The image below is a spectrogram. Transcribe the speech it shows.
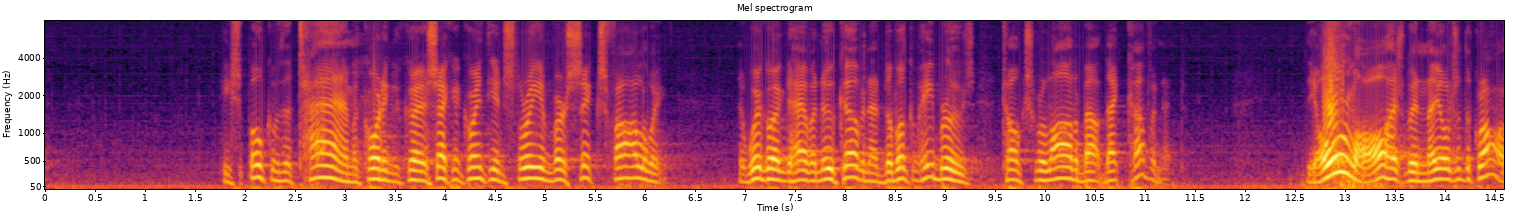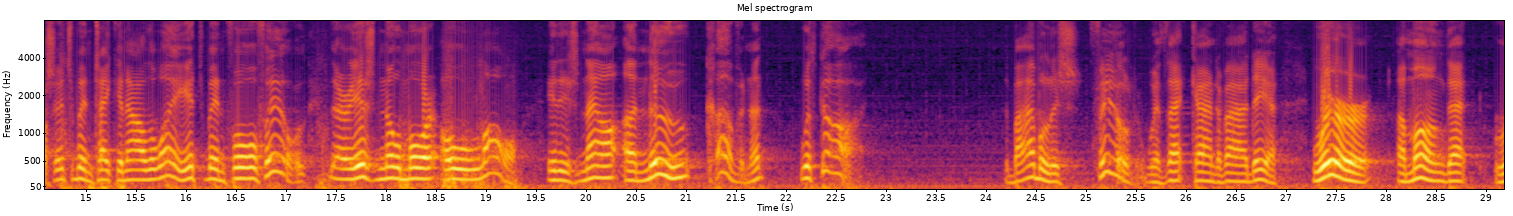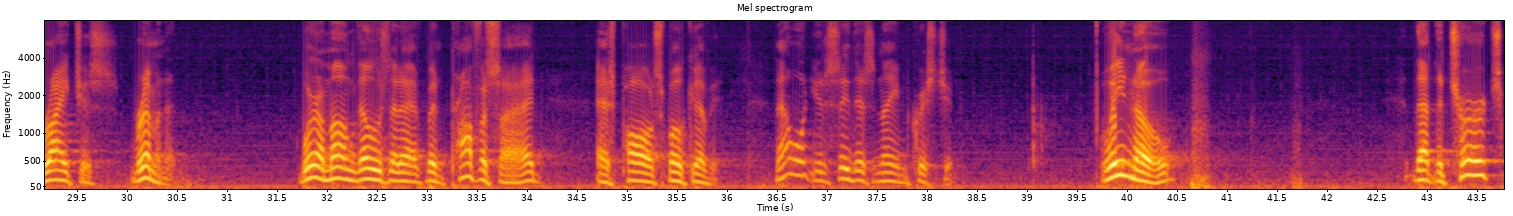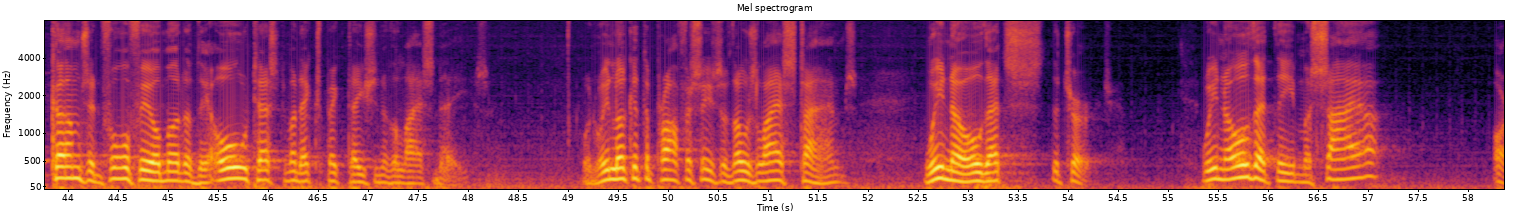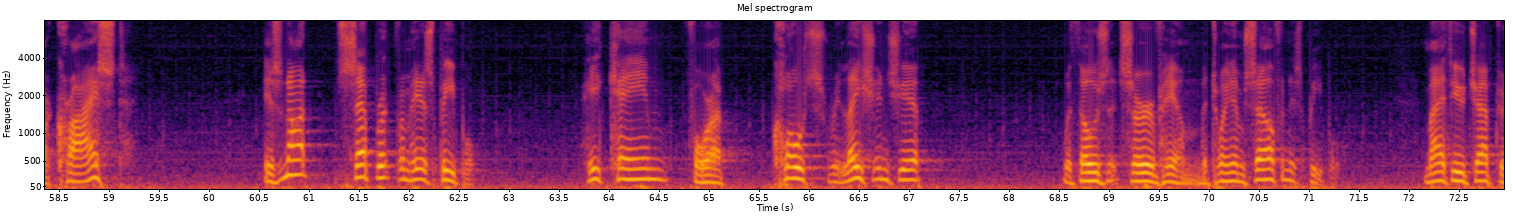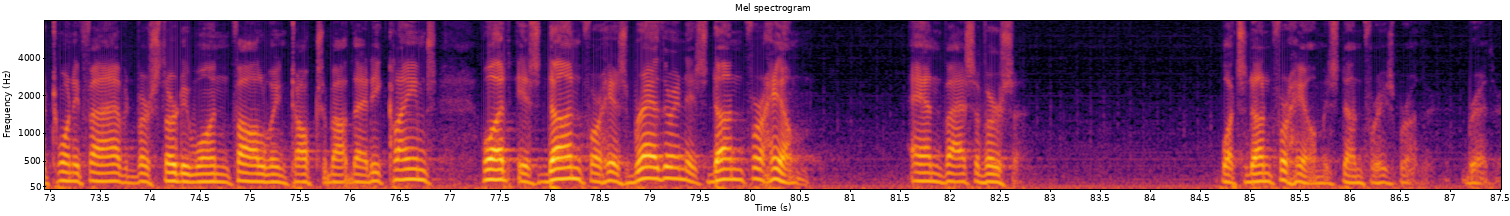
He spoke of the time, according to 2 Corinthians 3 and verse 6 following, that we're going to have a new covenant. The book of Hebrews talks a lot about that covenant. The old law has been nailed to the cross. It's been taken out of the way. It's been fulfilled. There is no more old law. It is now a new covenant with God. The Bible is filled with that kind of idea. We're among that righteous remnant. We're among those that have been prophesied as Paul spoke of it. Now I want you to see this name Christian. We know that the church comes in fulfillment of the Old Testament expectation of the last days. When we look at the prophecies of those last times, we know that's the church. We know that the Messiah or Christ is not separate from his people. He came for a close relationship with those that serve him, between himself and his people. Matthew chapter 25 and verse 31 following talks about that. He claims what is done for his brethren is done for him, and vice versa. What's done for him is done for his brother, brethren.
